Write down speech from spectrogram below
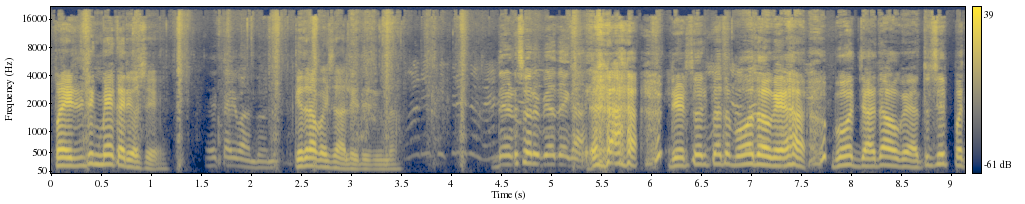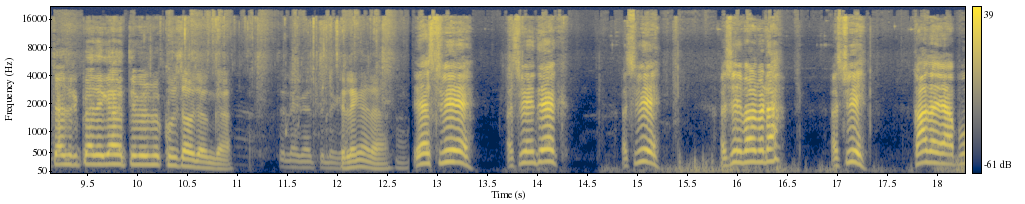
પણ એડિટિંગ મેં કર્યો છે એ કઈ વાંધો નહીં कितना पैसा आले एडिटिंग डेढ़ सौ रुपया देगा डेढ़ सौ रुपया तो बहुत हो गया बहुत ज्यादा हो गया तो सिर्फ पचास रुपया देगा तो मैं खुश हो जाऊंगा चलेगा चलेगा चलेगा ना ए अश्वी अश्वी देख अश्वी अश्वी बाल बेटा अश्वी कहाँ जाए आप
